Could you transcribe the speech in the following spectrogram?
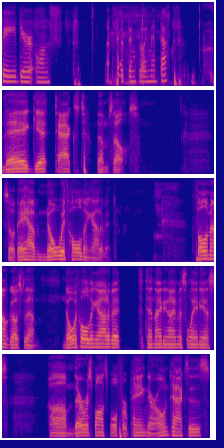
pay their own self-employment tax. They get taxed themselves. So they have no withholding out of it. Full amount goes to them. No withholding out of it. It's a 1099 miscellaneous. Um, they're responsible for paying their own taxes.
